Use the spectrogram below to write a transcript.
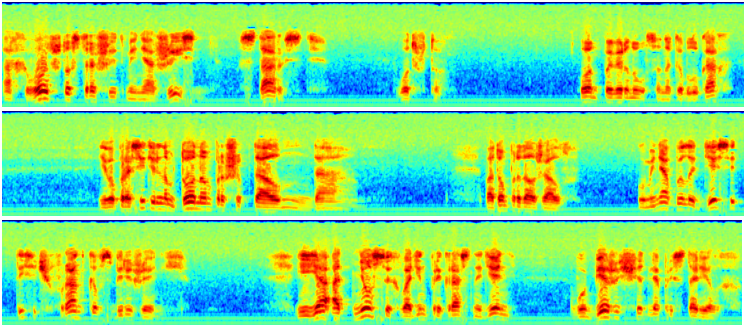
Ах, вот что страшит меня, жизнь, старость. Вот что. Он повернулся на каблуках и вопросительным тоном прошептал «да». Потом продолжал «У меня было десять тысяч франков сбережений, и я отнес их в один прекрасный день в убежище для престарелых.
